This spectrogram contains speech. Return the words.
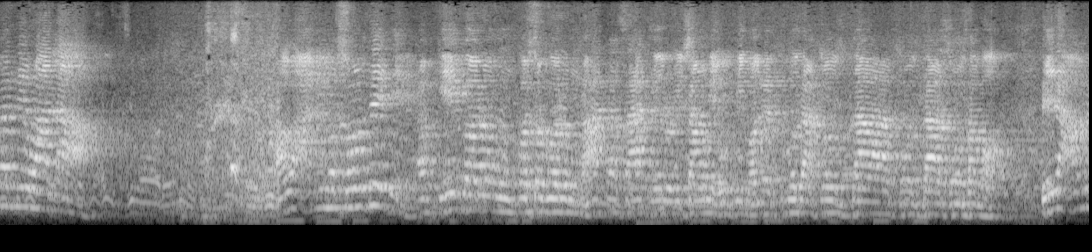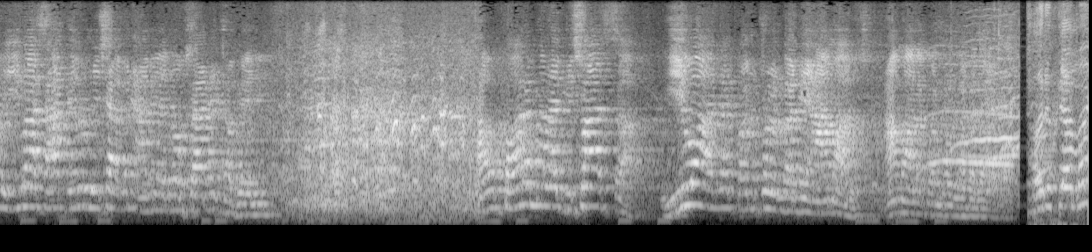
गर्नेवाला अब हामीमा सोच्दै थिएँ अब के गरौँ कसो गरौँ घाटा साथीहरू रिसाउने हो कि भनेर कुरा सोच्दा सोच्दा सोच्दा भयो। फेरि हाम्रो युवा साथीहरू रिसायो भने हामीलाई नोक्सानै छ फेरि। अब तर मलाई विश्वास छ युवाहरूलाई कन्ट्रोल गर्ने आमाहरू छ। आमालाई कन्ट्रोल गरेर छ रुपियाँमा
